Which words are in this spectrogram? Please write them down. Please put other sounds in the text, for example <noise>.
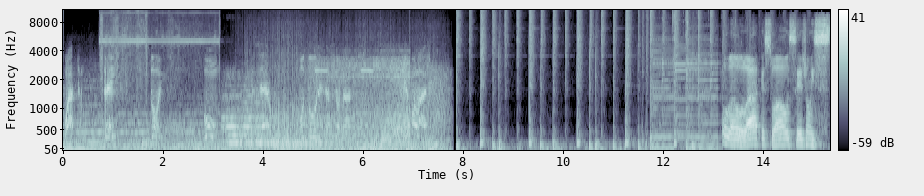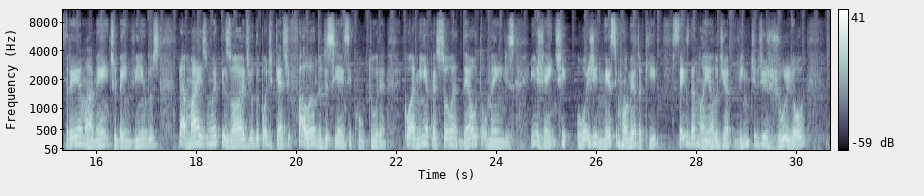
4, 3, 2, 1, 0. Motores acionados. Decolagem. Olá, olá pessoal, sejam extremamente bem-vindos para mais um episódio do podcast Falando de Ciência e Cultura, com a minha pessoa Delton Mendes. E, gente, hoje, nesse momento aqui, 6 da manhã do dia 20 de julho,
